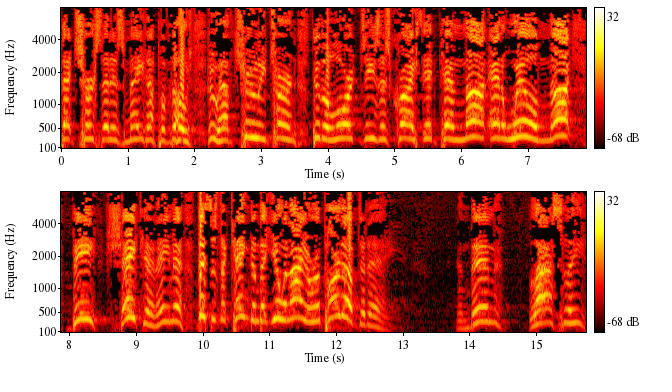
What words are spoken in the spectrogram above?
that church that is made up of those who have truly turned to the Lord Jesus Christ, it cannot and will not be shaken. Amen. This is the kingdom that you and I are a part of today. And then, lastly,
